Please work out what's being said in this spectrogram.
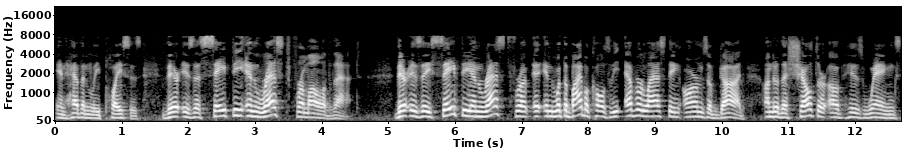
in heavenly places. There is a safety and rest from all of that. There is a safety and rest from, in what the Bible calls the everlasting arms of God. Under the shelter of his wings,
